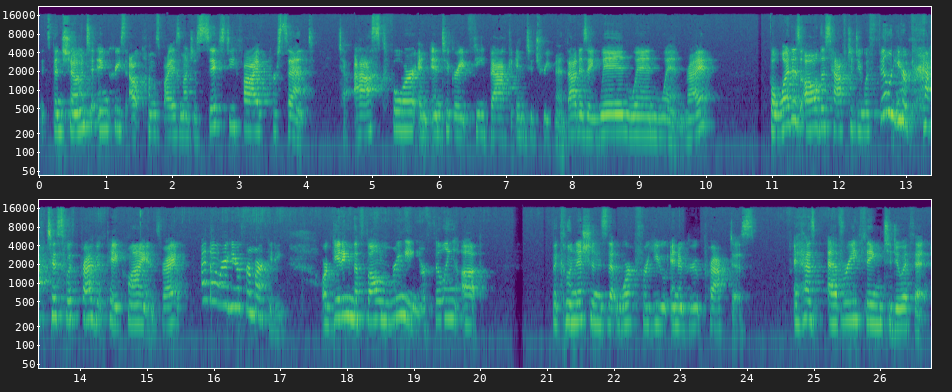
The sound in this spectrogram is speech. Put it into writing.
it's been shown to increase outcomes by as much as 65% to ask for and integrate feedback into treatment. That is a win, win, win, right? But what does all this have to do with filling your practice with private pay clients, right? I thought we are here for marketing or getting the phone ringing or filling up the clinicians that work for you in a group practice. It has everything to do with it.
